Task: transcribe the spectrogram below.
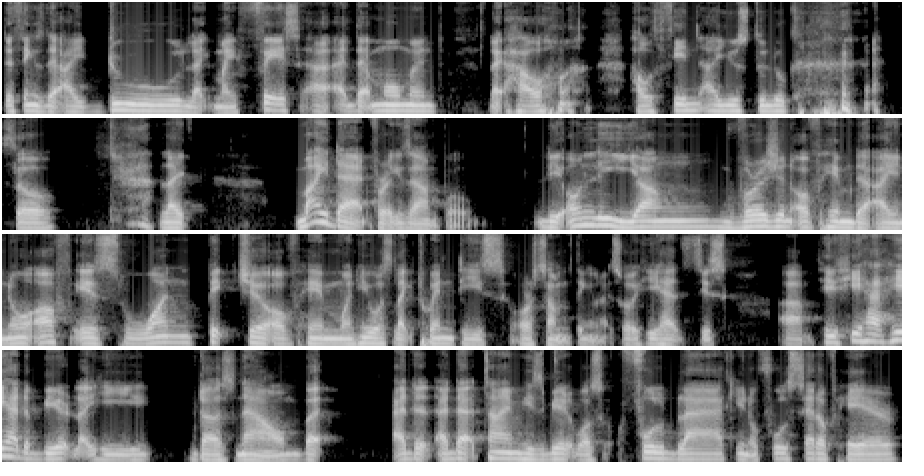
the things that I do, like my face uh, at that moment like how how thin I used to look. so like my dad, for example, the only young version of him that I know of is one picture of him when he was like 20s or something like so he had this uh, he he had he had a beard like he does now but at the, at that time his beard was full black you know full set of hair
